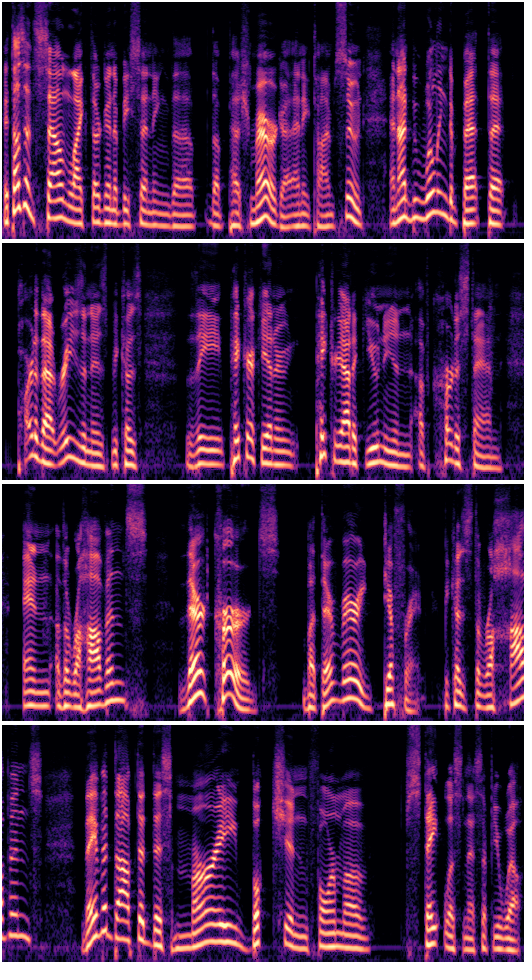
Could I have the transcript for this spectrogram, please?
it doesn't sound like they're going to be sending the the Peshmerga anytime soon. And I'd be willing to bet that part of that reason is because the Patriotic Patriotic Union of Kurdistan and the Rojavans, they're Kurds, but they're very different because the Rojavans, they've adopted this Murray Bookchin form of statelessness, if you will.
